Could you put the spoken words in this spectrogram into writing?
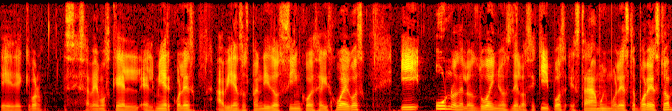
de que, bueno, sabemos que el, miércoles habían suspendido cinco de seis juegos y uno de los dueños de los equipos estaba muy molesto por esto.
